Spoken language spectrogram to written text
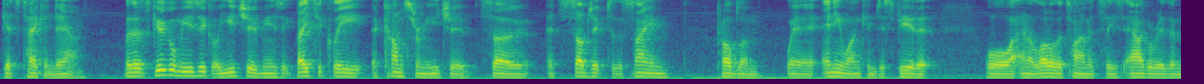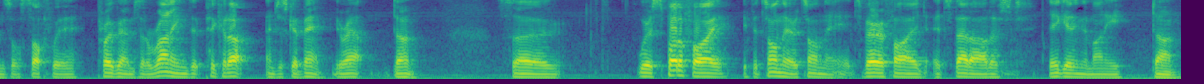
gets taken down. Whether it's Google Music or YouTube Music, basically it comes from YouTube, so it's subject to the same problem where anyone can dispute it. Or, and a lot of the time, it's these algorithms or software programs that are running that pick it up and just go, bam, you're out, done. So Whereas Spotify, if it's on there, it's on there. It's verified. It's that artist. They're getting the money. Done.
